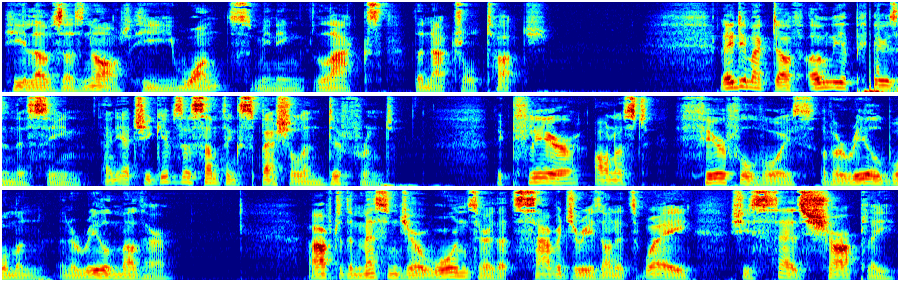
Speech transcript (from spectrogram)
he loves us not, he wants, meaning lacks, the natural touch. Lady Macduff only appears in this scene, and yet she gives us something special and different. The clear, honest, fearful voice of a real woman and a real mother. After the messenger warns her that savagery is on its way, she says sharply,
